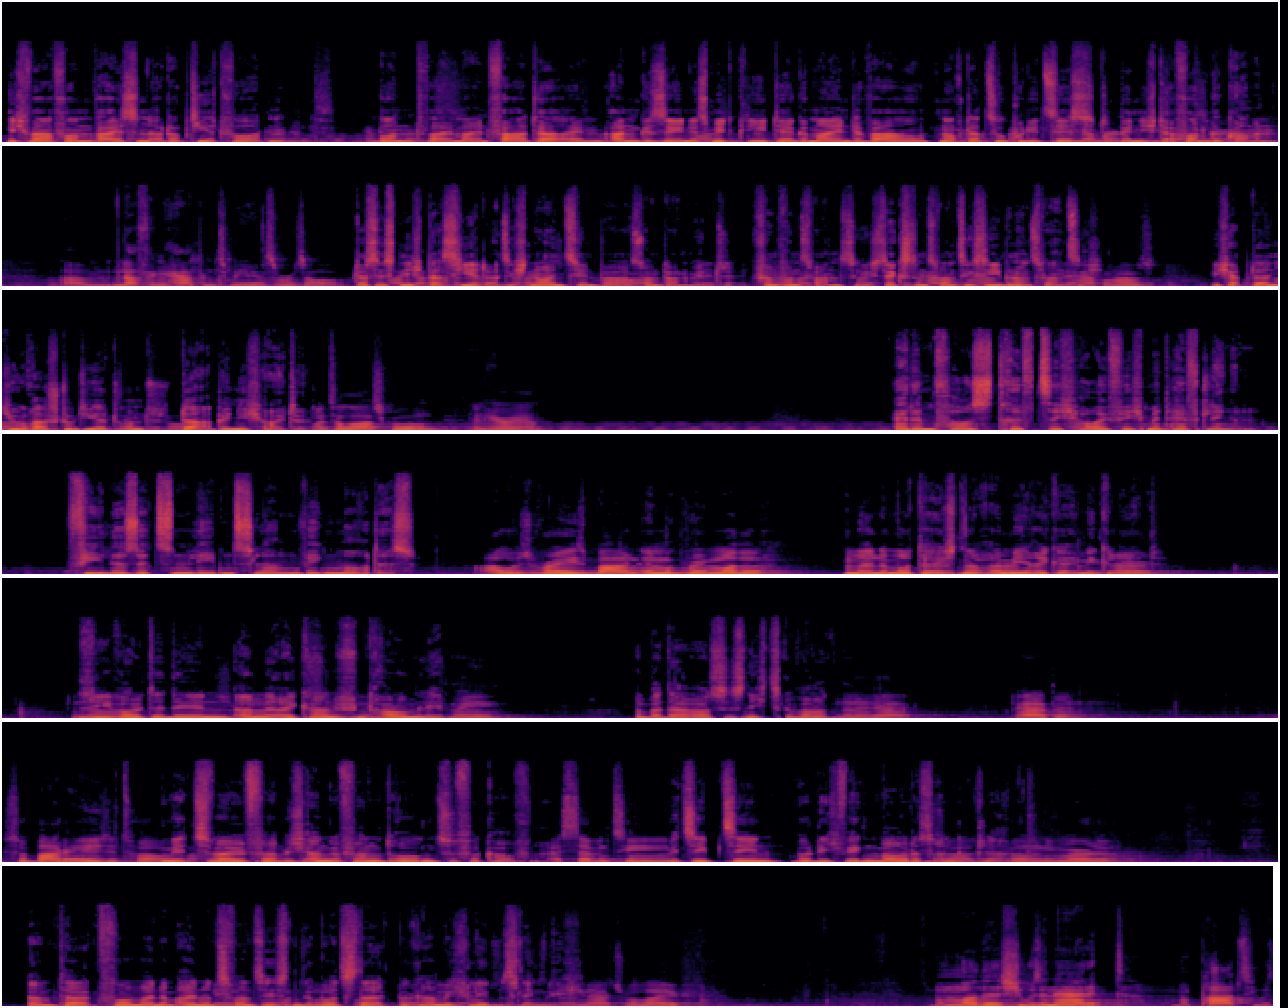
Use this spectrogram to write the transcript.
Ich war von Weißen adoptiert worden. Und weil mein Vater ein angesehenes Mitglied der Gemeinde war und noch dazu Polizist, bin ich davongekommen. Das ist nicht passiert, als ich 19 war, sondern mit 25, 26, 27. Ich habe dann Jura studiert und da bin ich heute. Adam Voss trifft sich häufig mit Häftlingen. Viele sitzen lebenslang wegen Mordes. Meine Mutter ist nach Amerika emigriert. Sie wollte den amerikanischen Traum leben. Aber daraus ist nichts geworden. Mit zwölf habe ich angefangen, Drogen zu verkaufen. Mit 17 wurde ich wegen Mordes angeklagt. Am Tag vor meinem 21. Geburtstag bekam ich lebenslänglich.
